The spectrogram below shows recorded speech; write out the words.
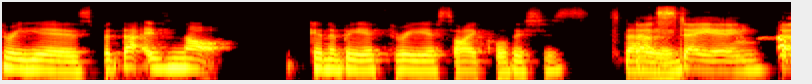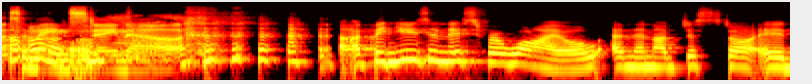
three years, but that is not going to be a three year cycle. This is staying. That's staying. That's a mainstay now. I've been using this for a while, and then I've just started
